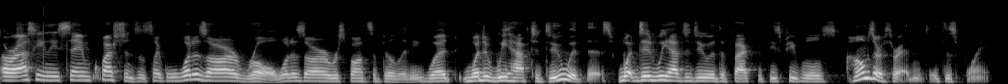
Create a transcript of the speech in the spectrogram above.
are asking these same questions. It's like, well, what is our role? What is our responsibility? What what did we have to do with this? What did we have to do with the fact that these people's homes are threatened at this point?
